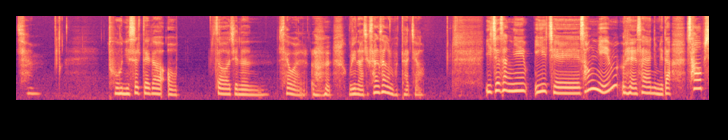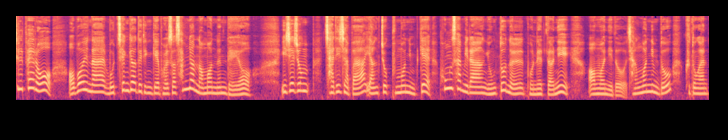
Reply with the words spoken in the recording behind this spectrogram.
참, 돈 있을 때가 없어지는 세월. 우리는 아직 상상을 못하죠. 이재상님, 이재성님 네, 사연입니다. 사업 실패로 어버이날 못 챙겨드린 게 벌써 3년 넘었는데요. 이제 좀 자리 잡아 양쪽 부모님께 홍삼이랑 용돈을 보냈더니 어머니도 장모님도 그동안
